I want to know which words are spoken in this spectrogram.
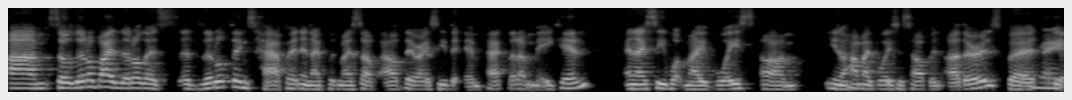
Um, so little by little, as, as little things happen, and I put myself out there, I see the impact that I'm making, and I see what my voice, um, you know, how my voice is helping others. But right. yeah,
